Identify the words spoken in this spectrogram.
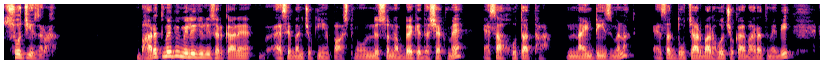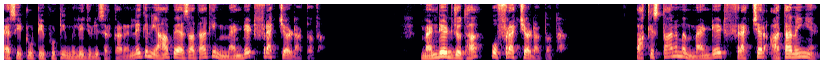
सोचिए जरा। भारत में भी मिलीजुली सरकारें ऐसे बन चुकी हैं पास्ट में। 1990 के दशक में ऐसा होता था 90s में ना। ऐसा दो चार बार हो चुका है भारत में भी, ऐसी टूटी फूटी मिली जुली सरकारें। लेकिन यहाँ पे ऐसा था कि मैंडेट फ्रैक्चर्ड आता था। मैंडेट जो था, वो फ्रैक्चर्ड आता था। पाकिस्तान में मैंडेट फ्रैक्चर आता नहीं है।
